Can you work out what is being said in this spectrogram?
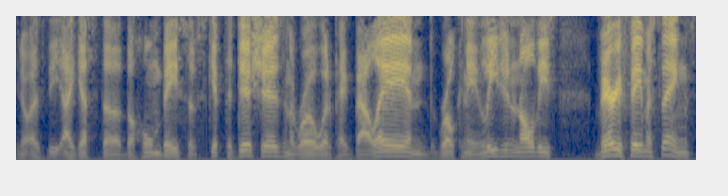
you know as the i guess the the home base of skip the dishes and the royal winnipeg ballet and the royal canadian legion and all these very famous things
